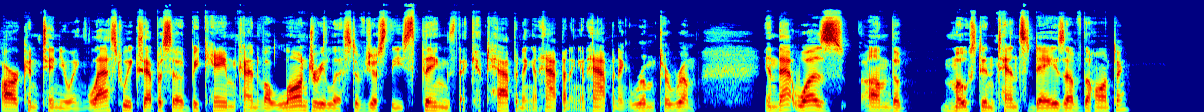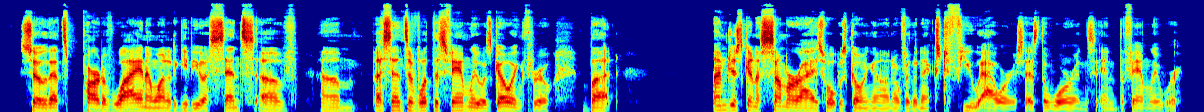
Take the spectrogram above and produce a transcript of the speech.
are continuing. Last week's episode became kind of a laundry list of just these things that kept happening and happening and happening, room to room, and that was on the most intense days of the haunting. So that's part of why, and I wanted to give you a sense of um, a sense of what this family was going through. But I'm just going to summarize what was going on over the next few hours as the Warrens and the family were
